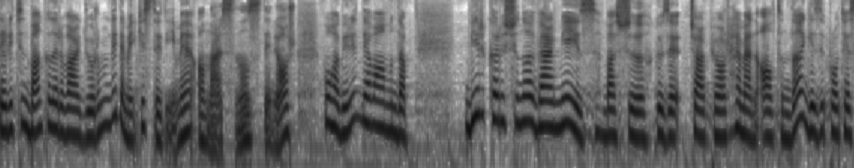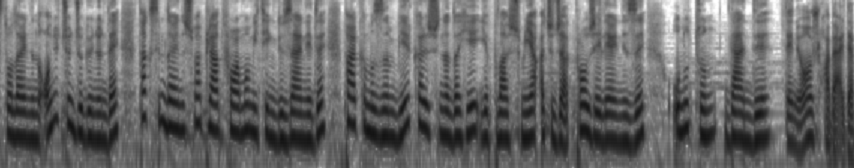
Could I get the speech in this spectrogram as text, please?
Devletin bankaları var diyorum ne demek istediğimi anlarsınız deniyor. Bu haberin devamında. Bir karışını vermeyiz başlığı göze çarpıyor hemen altında. Gezi protestolarının 13. gününde Taksim Dayanışma Platformu miting düzenledi. Parkımızın bir karışını dahi yapılaşmaya açacak projelerinizi unutun dendi deniyor haberde.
